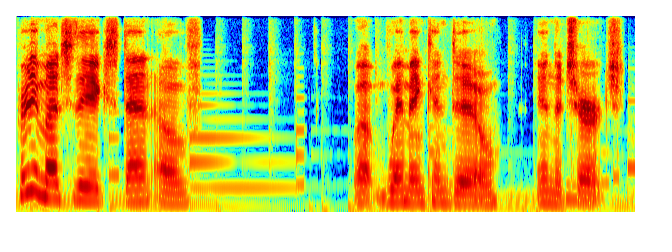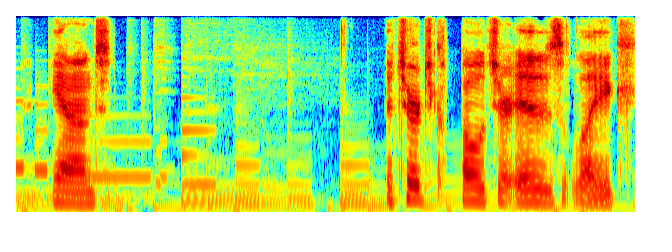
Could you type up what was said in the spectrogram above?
pretty much the extent of what women can do in the church. And the church culture is like,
